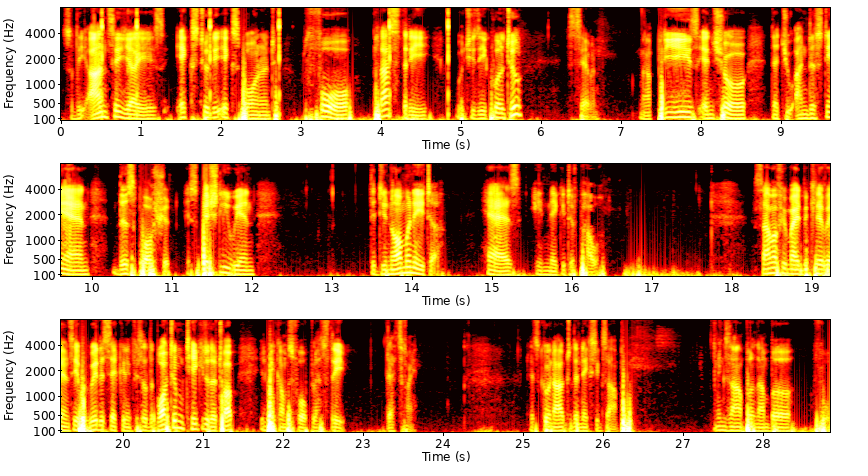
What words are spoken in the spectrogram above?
So the answer here is x to the exponent 4 plus 3 which is equal to 7 now please ensure that you understand this portion especially when the denominator has a negative power some of you might be clever and say but wait a second if it's at the bottom take it to the top it becomes 4 plus 3 that's fine. Let's go now to the next example. Example number 4.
